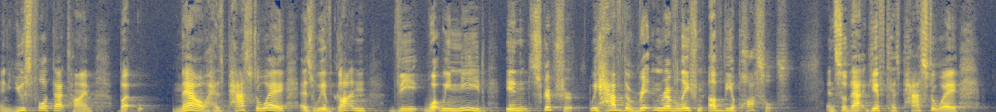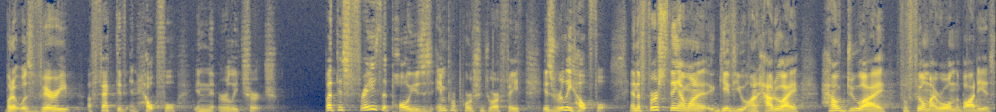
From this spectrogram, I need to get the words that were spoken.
and useful at that time, but now has passed away as we have gotten the, what we need in Scripture. We have the written revelation of the apostles. And so that gift has passed away, but it was very effective and helpful in the early church. But this phrase that Paul uses, in proportion to our faith, is really helpful. And the first thing I want to give you on how do I, how do I fulfill my role in the body is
